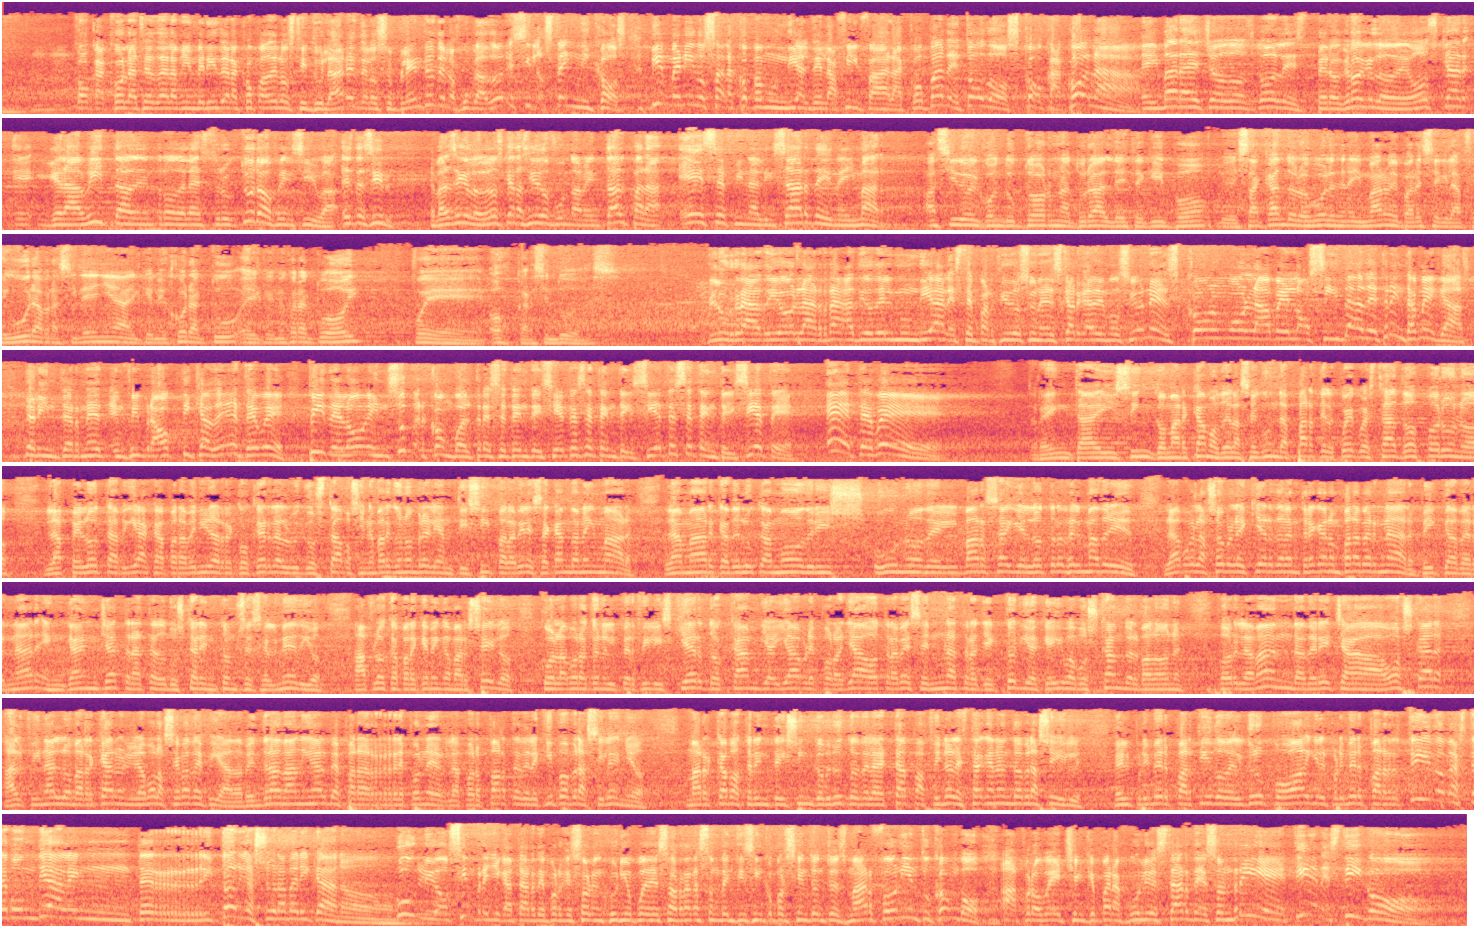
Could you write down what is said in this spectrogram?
Coca-Cola te da la bienvenida a la Copa de los titulares, de los suplentes, de los jugadores y los técnicos. Bienvenidos a la Copa Mundial de la FIFA, a la Copa de todos, Coca-Cola. Neymar ha hecho dos goles, pero creo que lo de Oscar eh, gravita dentro de la estructura ofensiva. Es decir, me parece que lo de Oscar ha sido fundamental para ese finalizar de Neymar. Ha sido el conductor natural de este equipo. Eh, sacando los goles de Neymar, me parece que la figura brasileña, el que mejor actuó, el que mejor actuó hoy, fue Oscar, sin dudas. Blue Radio, la radio del Mundial. Este partido es una descarga de emociones como la velocidad de 30 megas del internet en fibra óptica de ETV. Pídelo en Supercombo al 377-7777. ETV. 35 marcamos de la segunda parte. El juego está 2 por 1. La pelota viaja para venir a recogerla a Luis Gustavo. Sin embargo, un hombre le anticipa. La viene sacando a Neymar. La marca de Luca Modric. Uno del Barça y el otro del Madrid. La bola sobre la izquierda la entregaron para Bernard. Pica Bernard, engancha. Trata de buscar entonces el medio. Afloca para que venga Marcelo. Colabora con el perfil izquierdo. Cambia y abre por allá otra vez en una trayectoria que iba buscando el balón por la banda derecha a Oscar. Al final lo marcaron y la bola se va de piada. Vendrá Dani Alves para reponerla por parte del equipo brasileño. Marcaba 35 minutos de la etapa final. Está ganando Brasil. El primer partido del grupo A y el primer partido de este mundial en territorio suramericano. Julio siempre llega tarde porque solo en junio puedes ahorrar hasta un 25% en tu smartphone y en tu combo. Aprovechen que para Julio es tarde. Sonríe, tienes Tigo.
